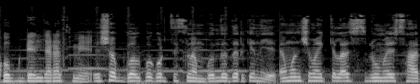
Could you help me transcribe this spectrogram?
খুব ডেঞ্জারাস মেয়ে। এসব গল্প করতেছিলাম বন্ধুদেরকে নিয়ে। এমন সময় ক্লাস রুমে স্যার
